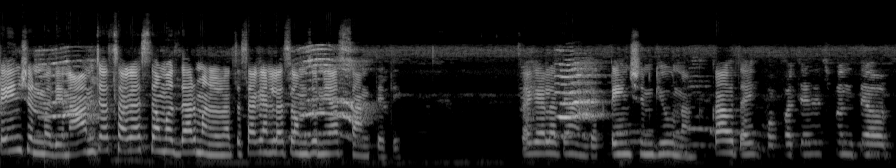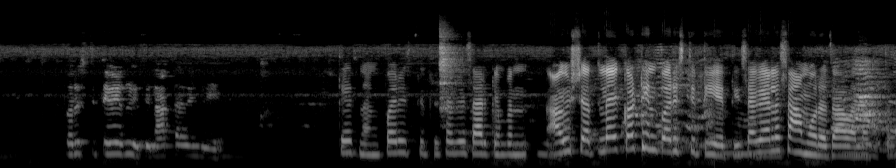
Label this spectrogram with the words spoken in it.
टेन्शनमध्ये ना. आमच्यात सगळ्यात समजदार म्हणलं ना तर सगळ्यांना समजून याच सांगते ते. सगळ्याला ते म्हणतात टेन्शन घेऊ ना का होत आहे पप्पाच्या वेळेस पण त्या परिस्थिती वेगळी होती ना आता वेगळी. आहे तेच ना परिस्थिती सगळे सारखे पण आयुष्यात लय कठीण परिस्थिती येते सगळ्याला सामोरं जावं लागतं.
